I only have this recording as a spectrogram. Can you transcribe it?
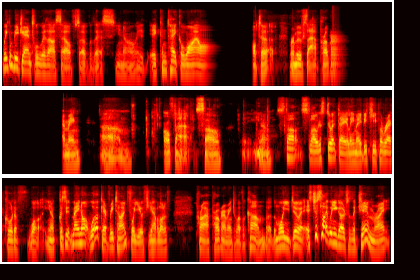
we can be gentle with ourselves over this. You know, it, it can take a while to remove that programming um, of that. So you know, start slow, just do it daily. Maybe keep a record of what you know, because it may not work every time for you if you have a lot of prior programming to overcome. But the more you do it, it's just like when you go to the gym, right?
